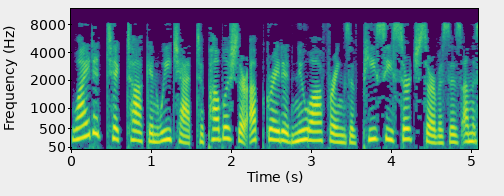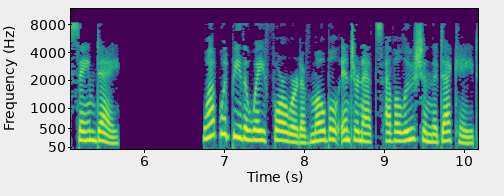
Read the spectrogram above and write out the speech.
Why did TikTok and WeChat to publish their upgraded new offerings of PC search services on the same day? What would be the way forward of mobile internet's evolution the decade?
